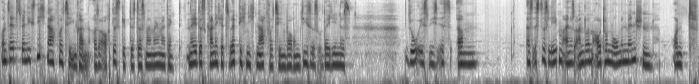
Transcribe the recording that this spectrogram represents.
und selbst wenn ich es nicht nachvollziehen kann, also auch das gibt es, dass man manchmal denkt, nee, das kann ich jetzt wirklich nicht nachvollziehen, warum dieses oder jenes so ist, wie es ist. Ähm, es ist das Leben eines anderen autonomen Menschen. Und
